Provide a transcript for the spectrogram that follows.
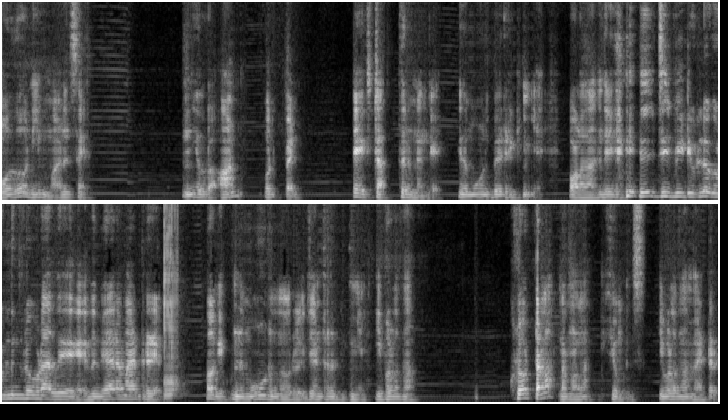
மொதல் நீ மனுஷன். நீ ஒரு ஆண் ஒரு பெண். எக்ஸ்ட்ரா திருநங்கை. இந்த மூணு பேர் இருக்கீங்க. அவ்வளோதான் இந்த எல்ஜிபிடி உள்ள கொண்டு வந்துடக்கூடாது. இது வேற மேட்ரு ஓகே இந்த மூணு ஒரு ஜென்டர் இருக்கீங்க. இவ்வளோதான் டோட்டலாக நம்மளாம் ஹியூமன்ஸ் இவ்வளோதான் மேட்டர்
